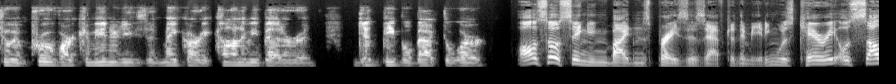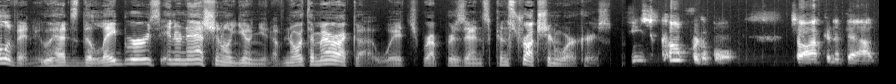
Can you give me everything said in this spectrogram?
to improve our communities and make our economy better and get people back to work. Also singing Biden's praises after the meeting was Terry O'Sullivan, who heads the Laborers International Union of North America, which represents construction workers. He's comfortable talking about,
